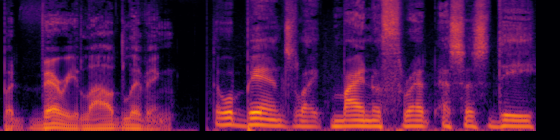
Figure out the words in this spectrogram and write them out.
but very loud living. There were bands like Minor Threat, SSD,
